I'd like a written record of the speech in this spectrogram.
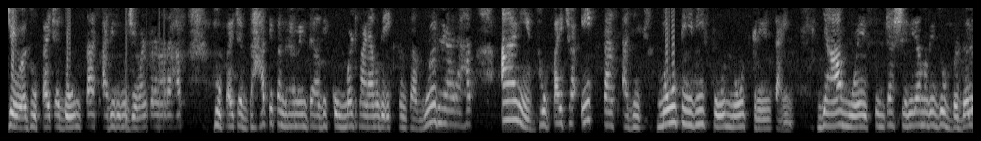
जेव झोपायच्या दोन तास आधी तुम्ही जेवण करणार आहात. झोपायच्या दहा ते पंधरा मिनिटं आधी कोमट पाण्यामध्ये एक चमचा गुळ घेणार आहात. आणि झोपायच्या एक तास आधी no TV phone no screen time यामुळेच तुमच्या शरीरामध्ये जो बदल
